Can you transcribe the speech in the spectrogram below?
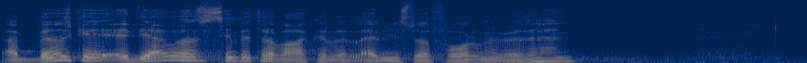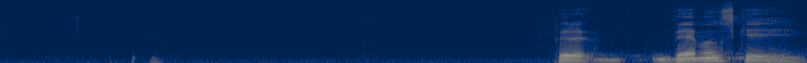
Vemos que el diablo siempre trabaja de la misma forma, ¿verdad? Pero vemos que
